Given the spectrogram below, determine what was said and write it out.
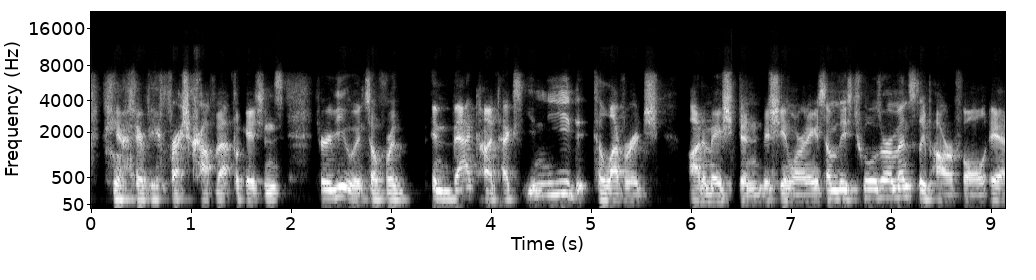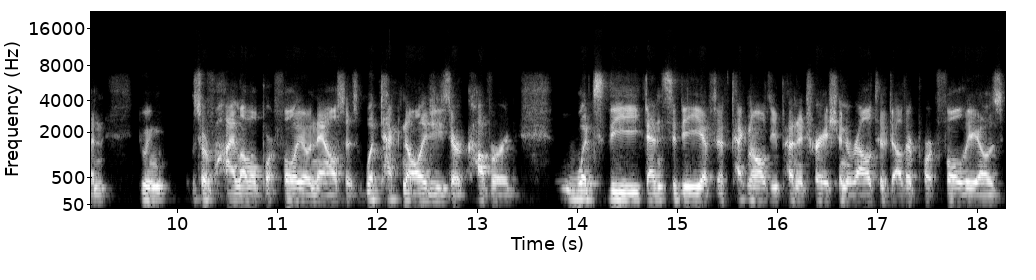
you know, there'd be a fresh crop of applications to review. And so for in that context, you need to leverage automation, machine learning. Some of these tools are immensely powerful in doing sort of high level portfolio analysis, what technologies are covered, what's the density of, of, technology penetration relative to other portfolios,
